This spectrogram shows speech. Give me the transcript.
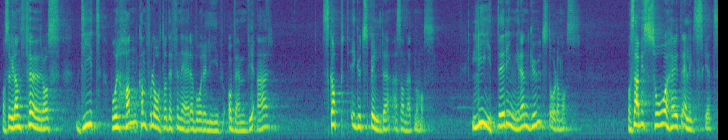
og så vil han føre oss dit hvor han kan få lov til å definere våre liv og hvem vi er. Skapt i Guds bilde er sannheten om oss. Lite ringere enn Gud står det om oss. Og så er vi så høyt elsket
